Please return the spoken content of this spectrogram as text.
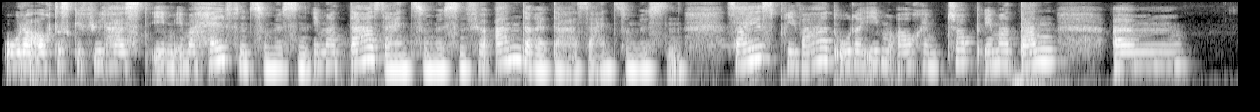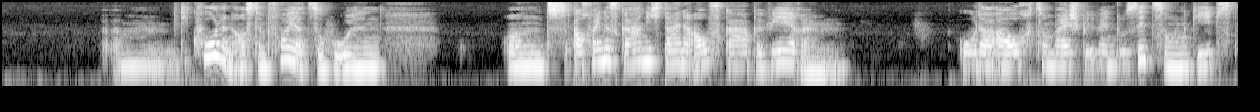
oder auch das Gefühl hast, eben immer helfen zu müssen, immer da sein zu müssen, für andere da sein zu müssen, sei es privat oder eben auch im Job, immer dann ähm, ähm, die Kohlen aus dem Feuer zu holen. Und auch wenn es gar nicht deine Aufgabe wäre, oder auch zum Beispiel, wenn du Sitzungen gibst,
